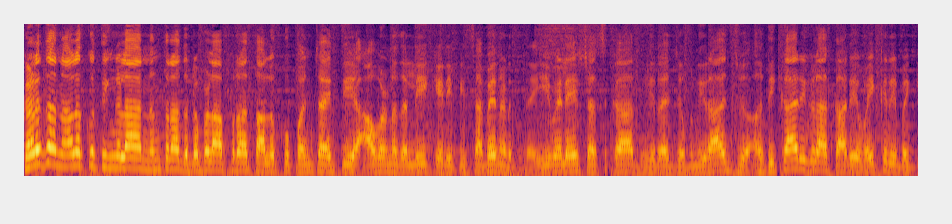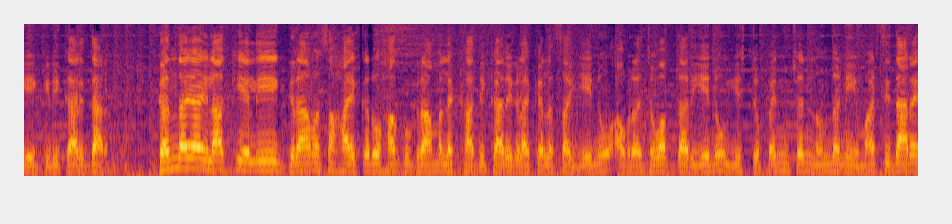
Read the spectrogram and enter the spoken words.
ಕಳೆದ ನಾಲ್ಕು ತಿಂಗಳ ನಂತರ ದೊಡ್ಡಬಳ್ಳಾಪುರ ತಾಲೂಕು ಪಂಚಾಯಿತಿ ಆವರಣದಲ್ಲಿ ಕೆಡಿಪಿ ಸಭೆ ನಡೆದಿದೆ. ಈ ವೇಳೆ ಶಾಸಕ ಧೀರಜ್ ಮುನಿರಾಜ್ ಅಧಿಕಾರಿಗಳ ಕಾರ್ಯವೈಖರಿ ಬಗ್ಗೆ ಕಿಡಿಕಾರಿದ್ದಾರೆ. ಕಂದಾಯ ಇಲಾಖೆಯಲ್ಲಿ ಗ್ರಾಮ ಸಹಾಯಕರು ಹಾಗೂ ಗ್ರಾಮ ಲೆಕ್ಕಾಧಿಕಾರಿಗಳ ಕೆಲಸ ಏನು, ಅವರ ಜವಾಬ್ದಾರಿ ಏನು, ಎಷ್ಟು ಪೆನ್ಷನ್ ನೋಂದಣಿ ಮಾಡಿಸಿದ್ದಾರೆ,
